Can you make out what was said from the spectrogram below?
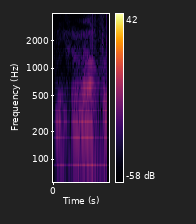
你可能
